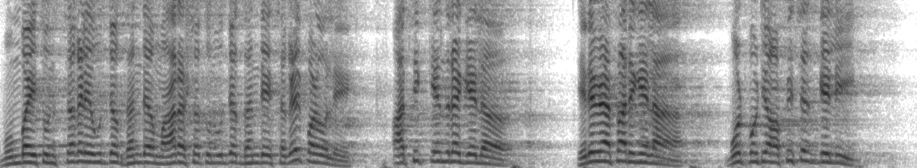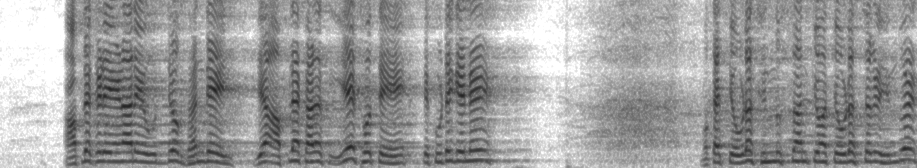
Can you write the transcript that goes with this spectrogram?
मुंबईतून सगळे उद्योगधंदे महाराष्ट्रातून उद्योगधंदे सगळे पळवले आर्थिक केंद्र गेलं हिरे व्यापार गेला मोठमोठी ऑफिसेस गेली आपल्याकडे येणारे उद्योगधंदे जे आपल्या काळात येत होते ते कुठे गेले? मग काय तेवढंच हिंदुस्थान किंवा तेवढंच सगळे हिंदू आहेत?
